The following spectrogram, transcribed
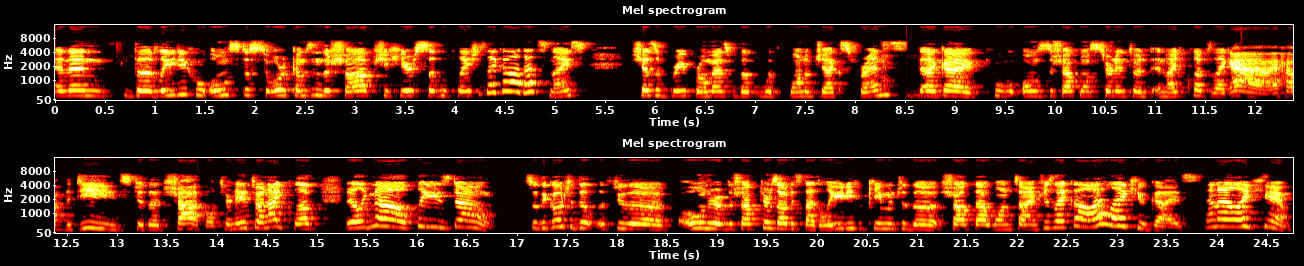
And then the lady who owns the store comes in the shop. She hears Sutton play. She's like, oh, that's nice. She has a brief romance with with one of Jack's friends. That guy who owns the shop wants to turn it into a, a nightclub. He's like, ah, I have the deeds to the shop. I'll turn it into a nightclub. They're like, no, please don't. So they go to the to the owner of the shop. Turns out it's that lady who came into the shop that one time. She's like, oh, I like you guys, and I like him,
